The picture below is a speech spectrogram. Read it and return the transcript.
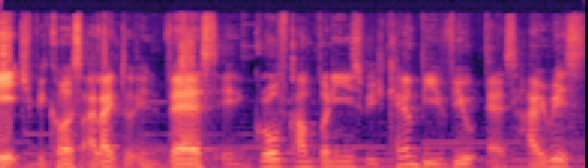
edge because I like to invest in growth companies which can be viewed as high risk.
